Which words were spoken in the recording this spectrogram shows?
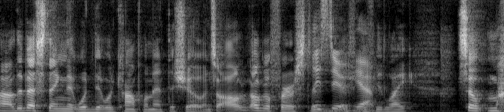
uh, the best thing that would that would complement the show. And so I'll, I'll go first. Please do, if, yeah. if you'd like. So my,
